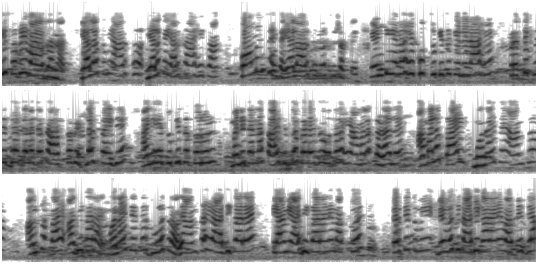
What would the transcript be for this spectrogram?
ती सगळी वाया जाणार. याला तुम्ही अर्थ याला काही अर्थ आहे का? कॉमन सेन्स आहे याला अर्थ नसू शकते. एनटीएनं हे खूप चुकीचं केलेलं आहे. प्रत्येक विद्यार्थ्याला त्याचा हक्क भेटलाच पाहिजे. आणि हे चुकीचं करून म्हणजे त्यांना काय सिद्ध करायचं होतं हे आम्हाला कळालंय. आम्हाला काय म्हणायचंय आमचं? आमचा काय अधिकार आहे? म्हणायचे तर दूरच राहू द्या. आमचा हे अधिकार आहे ते आम्ही अधिकाराने मागतोय. तर ते तुम्ही व्यवस्थित अधिकाराने वापस द्या.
